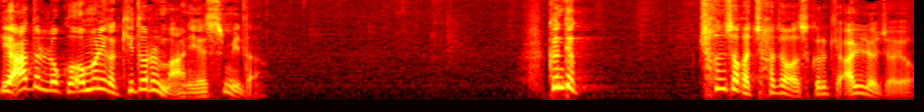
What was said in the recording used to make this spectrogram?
이 아들 놓고 어머니가 기도를 많이 했습니다. 근데 천사가 찾아와서 그렇게 알려줘요.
